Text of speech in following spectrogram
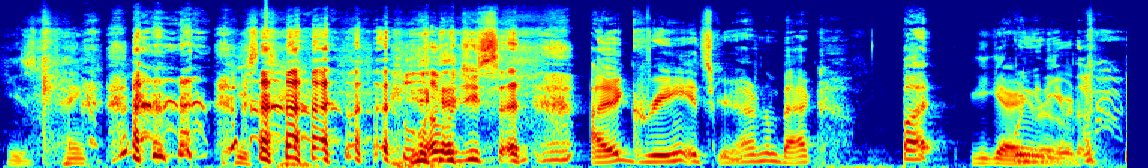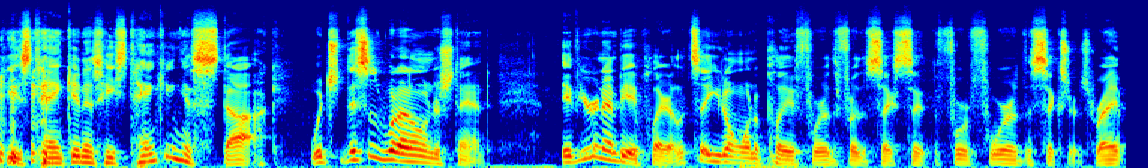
He's tank. he's I love what you said. I agree. It's great having him back, but You gotta We get need to rid of him. he's tanking his he's tanking his stock, which this is what I don't understand. If you're an NBA player, let's say you don't want to play for the for the six for for the Sixers, right?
